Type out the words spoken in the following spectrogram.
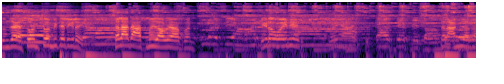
तुमच्या सोन सोन तिकडे. चला आता आतमध्ये जाऊया आपण. तिकडे वहिनी आहेत. वहिनी चला आम्ही जातो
